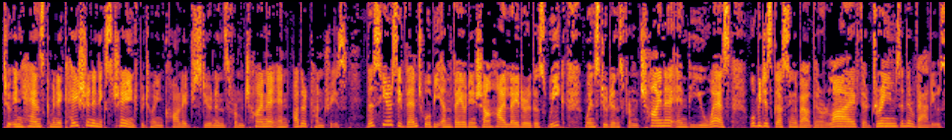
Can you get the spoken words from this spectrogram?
to enhance communication and exchange between college students from China and other countries. This year's event will be unveiled in Shanghai later this week when students from China and the US will be discussing about their life, their dreams, and their values.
